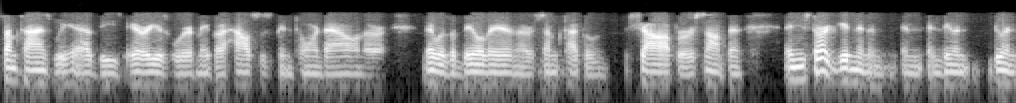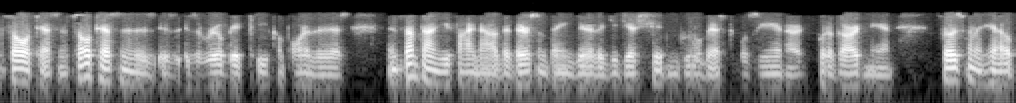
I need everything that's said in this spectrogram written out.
Sometimes we have these areas where maybe a house has been torn down or there was a building or some type of shop or something and you start getting in and, and, and doing doing soil testing. Soil testing is, is is a real big key component of this. And sometimes you find out that there's some things there that you just shouldn't grow vegetables in or put a garden in. So it's going to help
